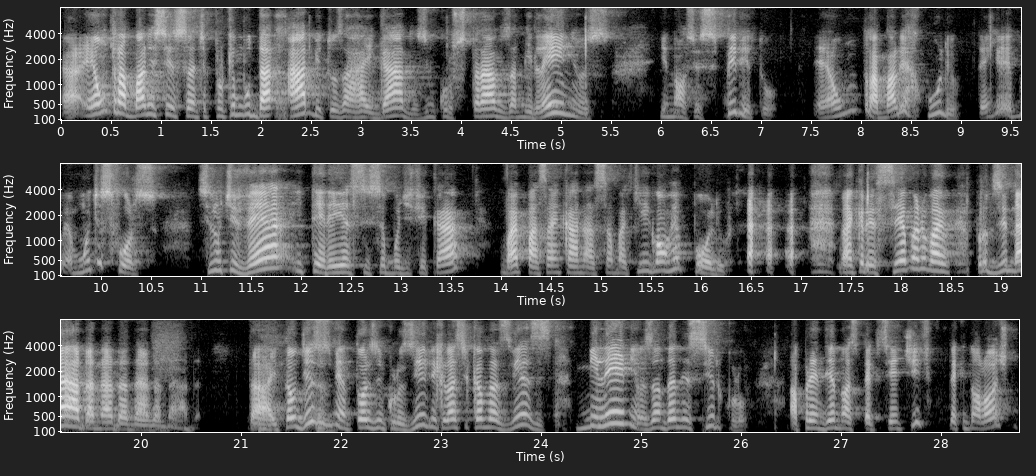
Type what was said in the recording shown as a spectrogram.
Ah, é um trabalho incessante, porque mudar hábitos arraigados, incrustados há milênios em nosso espírito, é um trabalho hercúleo, tem é muito esforço. Se não tiver interesse em se modificar, vai passar a encarnação aqui igual um repolho. vai crescer, mas não vai produzir nada, nada, nada, nada. Tá? Então, diz os mentores, inclusive, que nós ficamos, às vezes, milênios andando em círculo, aprendendo no aspecto científico, tecnológico,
